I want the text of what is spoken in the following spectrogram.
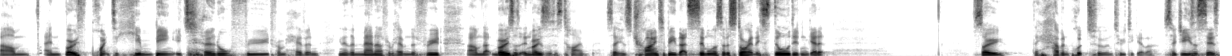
um, and both point to him being eternal food from heaven. You know, the manna from heaven, the food um, that Moses, in Moses' time. So he's trying to be that similar sort of story, and they still didn't get it. So they haven't put two and two together. So Jesus says,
